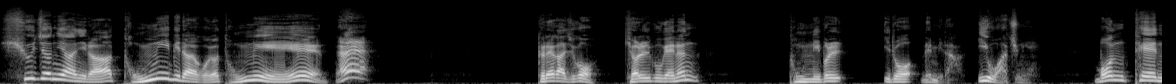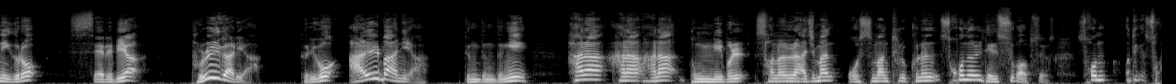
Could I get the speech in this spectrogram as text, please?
휴전이 아니라 독립이라고요. 독립. 에? 그래가지고 결국에는 독립을 이뤄냅니다. 이 와중에 몬테니그로, 세르비아, 불가리아, 그리고 알바니아 등등등이 하나 하나 하나 독립을 선언을 하지만 오스만 투르크는 손을 댈 수가 없어요. 손 어떻게 손,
